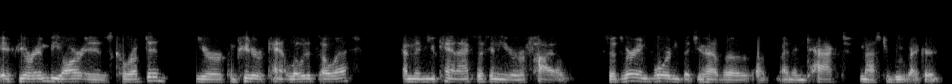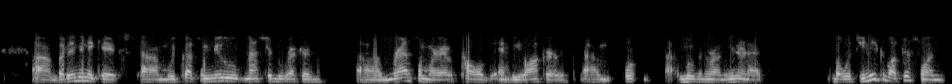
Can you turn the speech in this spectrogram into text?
if your MBR is corrupted, your computer can't load its OS, and then you can't access any of your files. So it's very important that you have a, a an intact master boot record. Um, but in any case, um, we've got some new master boot record um, ransomware called MBLocker um, uh, moving around the internet. But what's unique about this one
